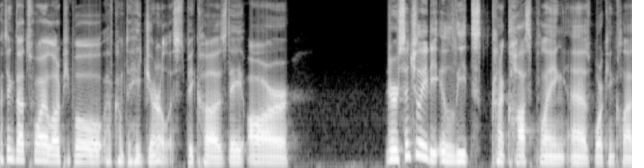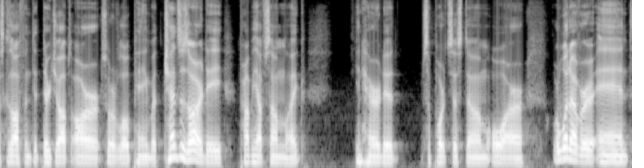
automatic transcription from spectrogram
I think that's why a lot of people have come to hate journalists because they are they're essentially the elites kind of cosplaying as working class because often th- their jobs are sort of low paying but chances are they probably have some like inherited support system or or whatever. And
